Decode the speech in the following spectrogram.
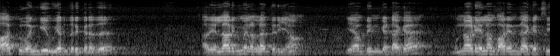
வாக்கு வங்கி உயர்ந்திருக்கிறது. அது எல்லாருக்குமே நல்லா தெரியும். ஏன் அப்படின்னு கேட்டாக்க முன்னாடியெல்லாம் பாரதிய ஜனதா கட்சி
